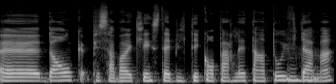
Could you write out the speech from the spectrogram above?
Euh, donc, puis ça va être l'instabilité qu'on parlait tantôt, évidemment. Mhm.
